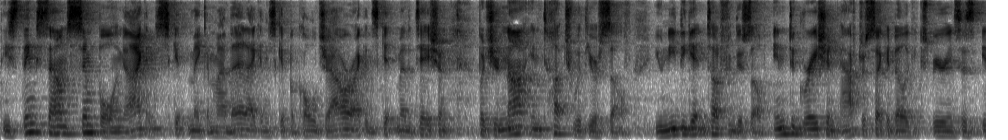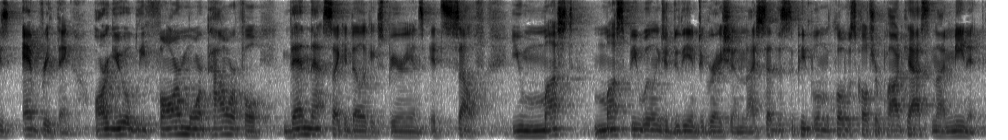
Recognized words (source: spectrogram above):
These things sound simple, and I can skip making my bed. I can skip a cold shower. I can skip meditation, but you're not in touch with yourself. You need to get in touch with yourself. Integration after psychedelic experiences is everything, arguably far more powerful than that psychedelic experience itself. You must must be willing to do the integration. And I said this to people in the Clovis Culture podcast, and I mean it.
